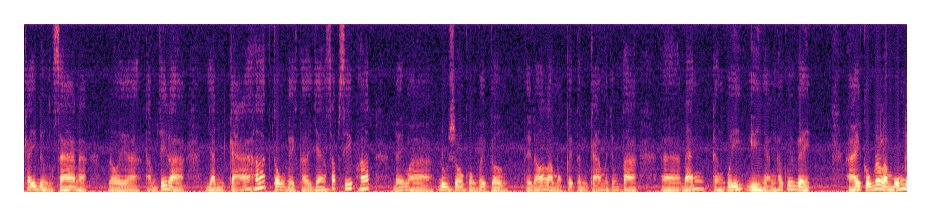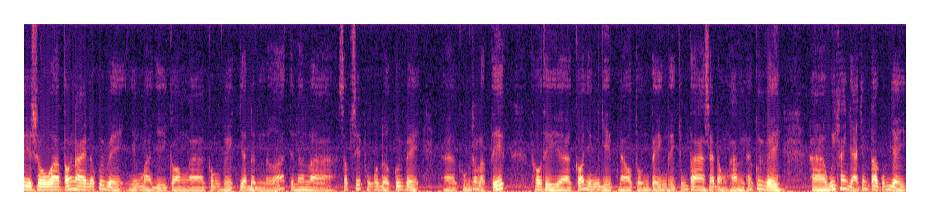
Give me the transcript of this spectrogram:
cái đường xa nè. Rồi à, thậm chí là dành cả hết công việc thời gian sắp xếp hết để mà đu show cùng với cường thì đó là một cái tình cảm mà chúng ta à, đáng trân quý ghi nhận thưa quý vị. Hải cũng rất là muốn đi show à, tối nay nữa quý vị nhưng mà vì còn à, công việc gia đình nữa cho nên là sắp xếp không có được quý vị à, cũng rất là tiếc. Thôi thì à, có những dịp nào thuận tiện thì chúng ta sẽ đồng hành hết quý vị. À, quý khán giả chúng ta cũng vậy.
